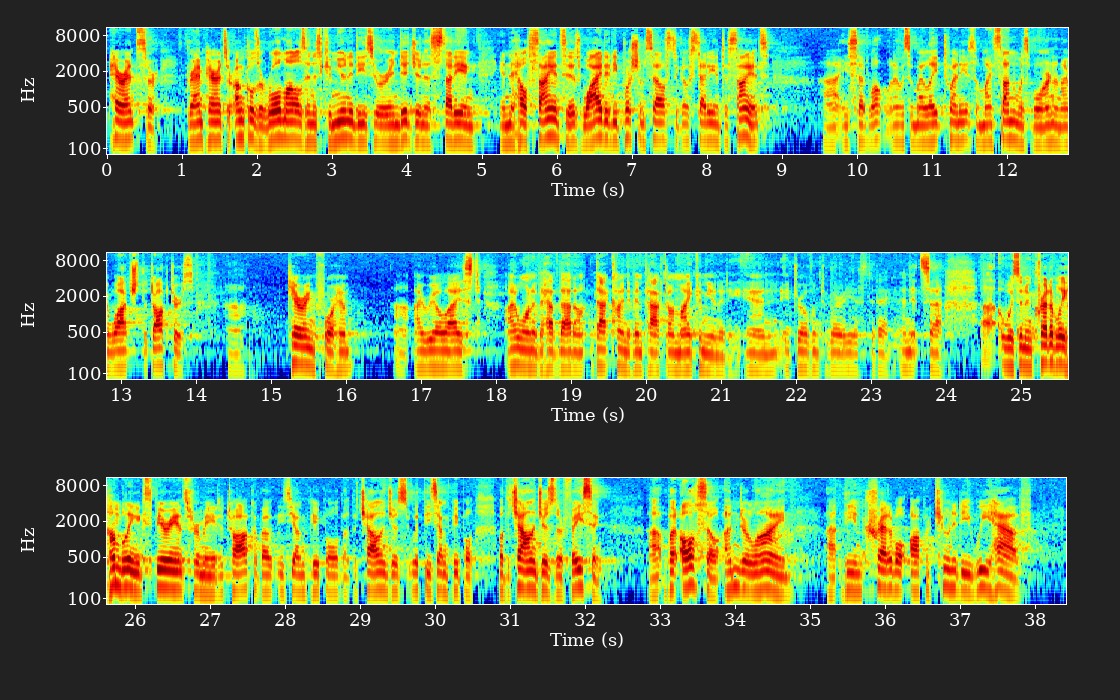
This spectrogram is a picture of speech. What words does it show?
parents or grandparents or uncles or role models in his communities who are indigenous studying in the health sciences. Why did he push himself to go study into science? Uh, he said, well, when I was in my late 20s and my son was born and I watched the doctors uh, caring for him, uh, I realized I wanted to have that, on, that kind of impact on my community and it drove him to where he is today. And it's uh, uh, was an incredibly humbling experience for me to talk about these young people, about the challenges with these young people, about the challenges they're facing, uh, but also underline uh, the incredible opportunity we have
